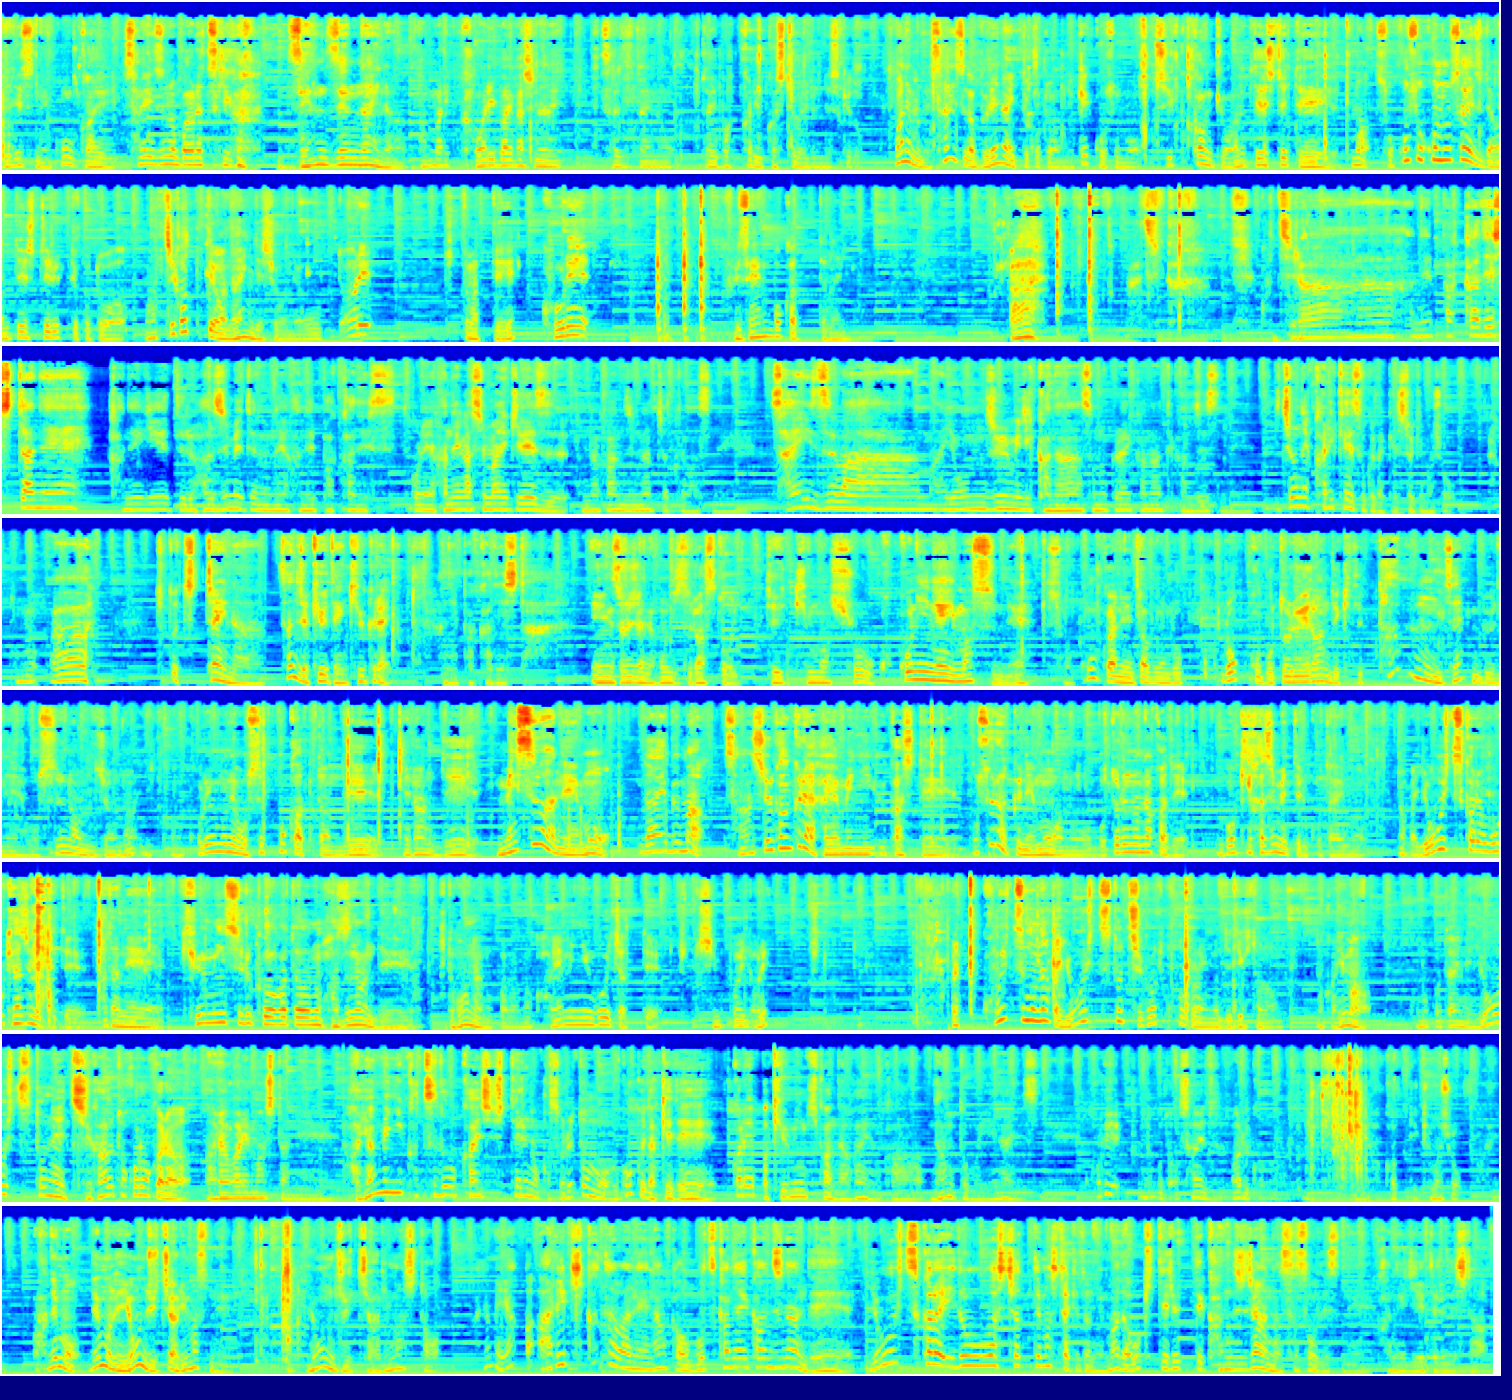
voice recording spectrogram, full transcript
あれですね。今回サイズのばらつきが 全然ないな。あんまり変わり映えがしないサイズ帯の個体ばっかり浮かしてはいるんですけど。まあでもねサイズがブレないってことはね結構その飼育環境安定しててまあそこそこのサイズで安定してるってことは間違ってはないんでしょうね。おっとあれ？ちょっと待って。これ不全っぽかったな今。あマジか。こちら羽パカでしたね。羽切れてる初めてのね羽パカです。これ羽がしまいきれずこんな感じになっちゃってますね。サイズはまあ 40mm かなそのくらいかなって感じですね。一応ね仮計測だけしときましょう。このあーちょっとちっちゃいな。39.9くらい羽パカでした。えー、それじゃあね、本日ラスト行っていきましょう。ここにね、いますね。そう、今回ね、多分 6, 6個ボトル選んできて、多分全部ね、オスなんじゃないか。これもね、オスっぽかったんで、選んで、メスはね、もう、だいぶまあ、3週間くらい早めに羽化して、おそらくね、もうあの、ボトルの中で動き始めてる個体もなんか洋室から動き始めてて、ただね、休眠するクワガタのはずなんで、どうなのかななんか早めに動いちゃって、ちょっと心配、あれ？ちょっと待って。あれ？こいつもなんか洋室と違うところから今出てきたな。なんか今、この個体ね、洋室とね、違うところから現れましたね。早めに活動開始してるのか、それとも動くだけで、ここからやっぱ休眠期間長いのか、何とも言えないですね。これ、どこだ？サイズあるかな？測っていきましょう、はい、あでもでもね41ありますね41ありましたでもやっぱ歩き方はねなんかおぼつかない感じなんで洋室から移動はしちゃってましたけどねまだ起きてるって感じじゃなさそうですね金切れてるでした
